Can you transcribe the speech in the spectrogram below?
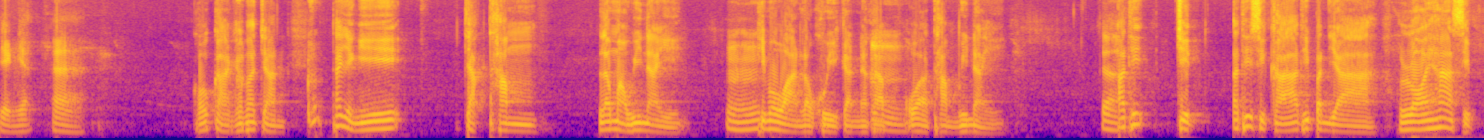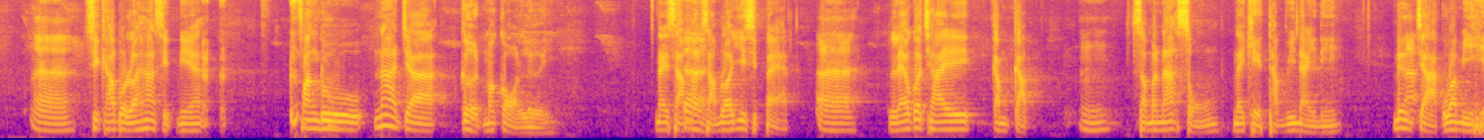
อย่างเงี้ยอ่าขอโอกาสครับอาจารย์ ถ้าอย่างนี้จากทำแล้วมาวินัยอือฮึที่เมื่อวานเราคุยกันนะครับอืมว่าทำวินัยใช่ อธิจิตอธิสิกขาอธิปัญญาร้อยห้าสิบอ่าสิกขาบทร้อยห้าสิบเนี้ยฟังดูน่าจะเกิดมาก่อนเลย ในสามพันสามร้อยี่สิบแปดอ่าแล้วก็ใช้กำกับอืมสมณะสงฆ์ในเขตธรรมวินัยนี้ เนื่องจากว่ามีเห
